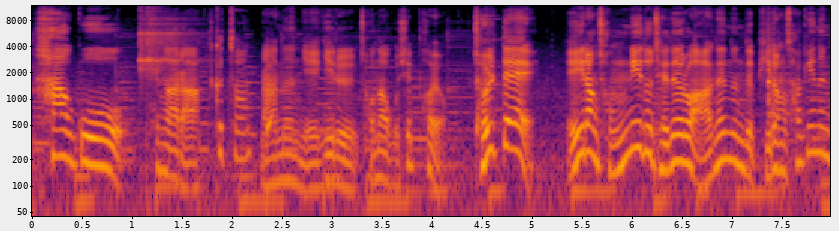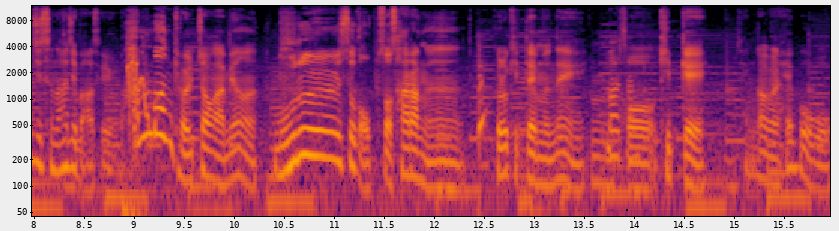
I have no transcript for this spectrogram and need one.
하고 행하라. 그쵸? 라는 얘기를 전하고 싶어요. 절대 A랑 정리도 제대로 안 했는데 B랑 사귀는 짓은 하지 마세요. 한 번 결정하면 물을 수가 없어 사랑은. 그렇기 때문에 좀 맞아. 더 깊게 생각을 해보고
